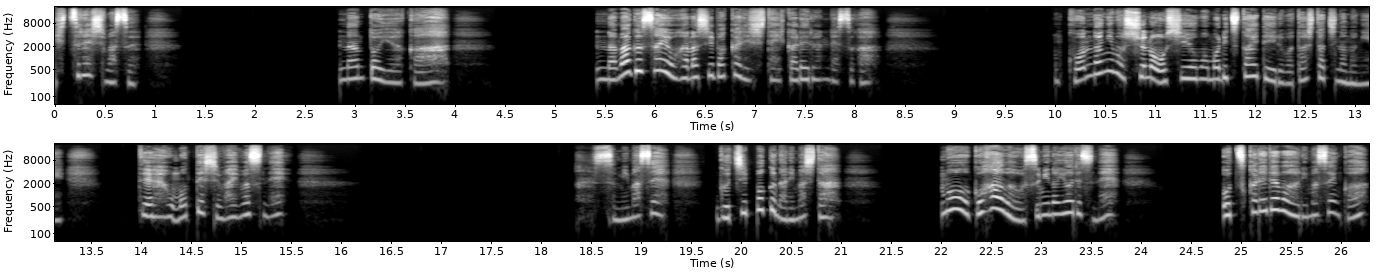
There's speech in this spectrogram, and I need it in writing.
失礼します。なんというか生臭いお話ばかりしていかれるんですがこんなにも主の教えを守り伝えている私たちなのにって思ってしまいますね。すみません。愚痴っぽくなりました。もうご飯はお済みのようですね。お疲れではありませんか？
